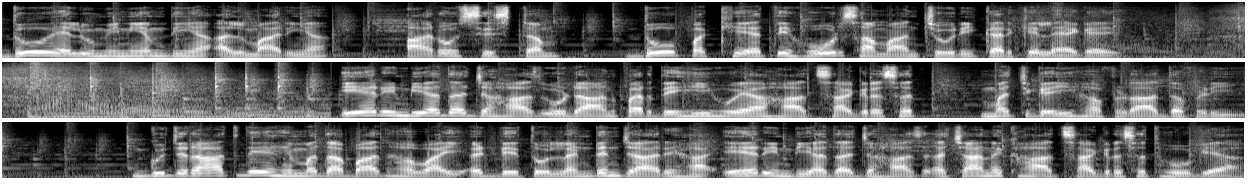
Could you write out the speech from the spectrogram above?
ਦੋ ਐਲੂਮੀਨੀਅਮ ਦੀਆਂ ਅਲਮਾਰੀਆਂ ਆਰਓ ਸਿਸਟਮ, ਦੋ ਪੱਖੇ ਅਤੇ ਹੋਰ ਸਾਮਾਨ ਚੋਰੀ ਕਰਕੇ ਲੈ ਗਏ। ਏਅਰ ਇੰਡੀਆ ਦਾ ਜਹਾਜ਼ ਉਡਾਨ ਭਰਦੇ ਹੀ ਹੋਇਆ ਹਾਦਸਾ ਗ੍ਰਸਤ, ਮਚ ਗਈ ਹਫੜਾ ਦਫੜੀ ਗੁਜਰਾਤ ਦੇ ਅਹਿਮਦਾਬਾਦ ਹਵਾਈ ਅੱਡੇ ਤੋਂ ਲੰਡਨ ਜਾ ਰਿਹਾ ਏਅਰ ਇੰਡੀਆ ਦਾ ਜਹਾਜ਼ ਅਚਾਨਕ ਹਾਦਸਾ ਗ੍ਰਸਤ ਹੋ ਗਿਆ।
